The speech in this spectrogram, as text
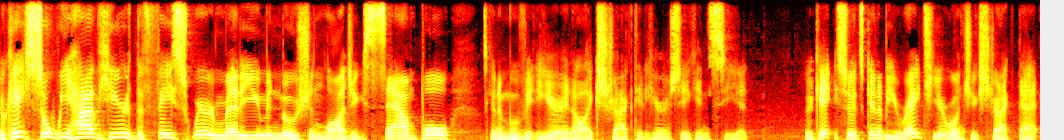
Okay, so we have here the Faceware MetaHuman Motion Logic sample. It's going to move it here, and I'll extract it here so you can see it. Okay, so it's going to be right here. Once you extract that,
